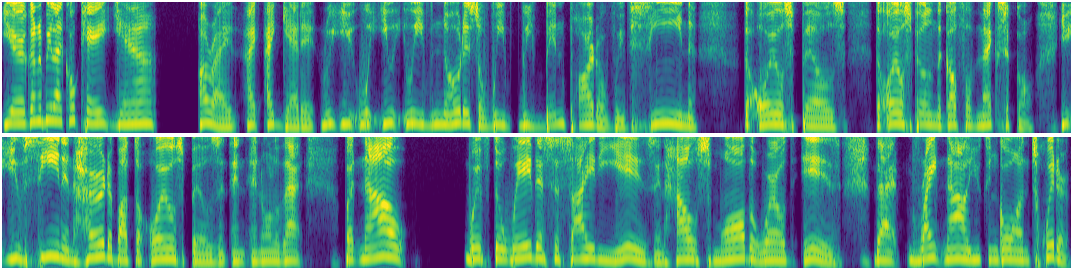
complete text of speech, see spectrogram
you're going to be like, okay, yeah, all right, I, I get it. We, we, we've noticed or we've, we've been part of, we've seen the oil spills, the oil spill in the Gulf of Mexico. You, have seen and heard about the oil spills and, and, and all of that. But now, with the way that society is and how small the world is, that right now you can go on Twitter,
